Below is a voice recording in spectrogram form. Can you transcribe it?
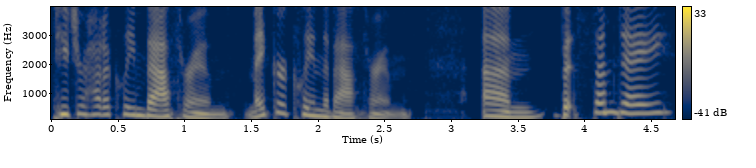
teach her how to clean bathrooms. Make her clean the bathrooms. Um, but someday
